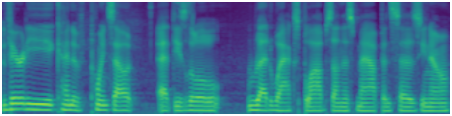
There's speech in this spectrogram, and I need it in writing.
Verity kind of points out at these little red wax blobs on this map and says, you know,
